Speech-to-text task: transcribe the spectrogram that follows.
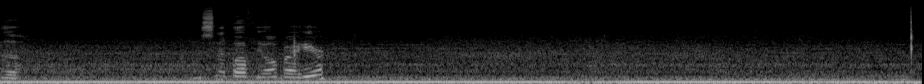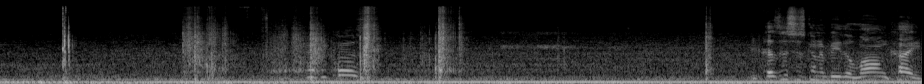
the I'm to snip off the Albright here. Because because this is going to be the long kite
